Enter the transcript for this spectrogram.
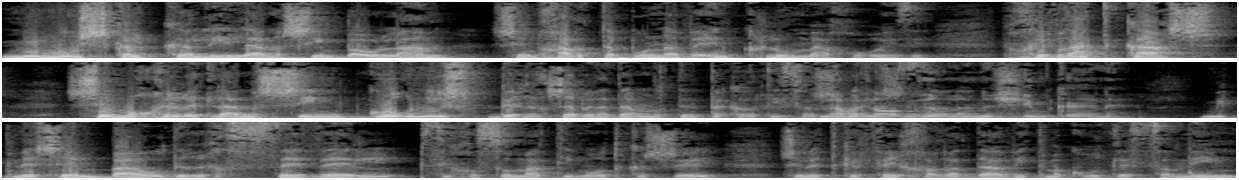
מימוש כלכלי לאנשים בעולם שהם חרטבונה ואין כלום מאחורי זה. חברת קש שמוכרת לאנשים גורניש דרך שהבן אדם נותן את הכרטיס אשראי למה אתה שלו. עוזר לאנשים כאלה? מפני שהם באו דרך סבל פסיכוסומטי מאוד קשה של התקפי חרדה והתמכרות לסמים,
